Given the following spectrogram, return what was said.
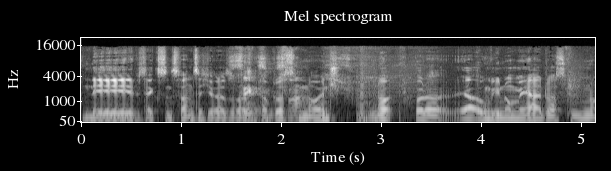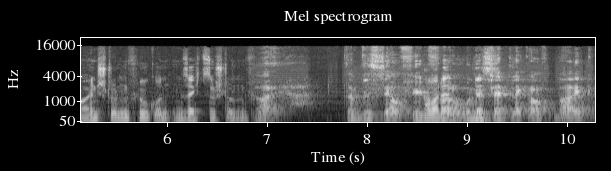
Nee, 26 oder sowas. Ich glaube, du hast 26. einen 9 neun, oder ja, irgendwie noch mehr. Du hast einen 9-Stunden-Flug und einen 16-Stunden-Flug. Oh ja, dann bist du ja auf jeden Aber Fall dann- ohne das- Jetlag auf dem Bike.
